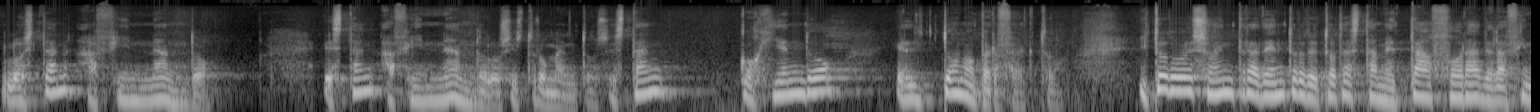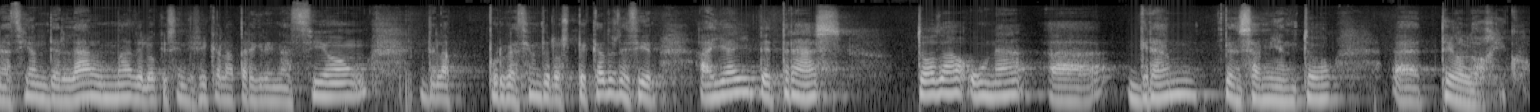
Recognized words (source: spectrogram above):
lo están afinando. Están afinando los instrumentos, están cogiendo el tono perfecto. Y todo eso entra dentro de toda esta metáfora de la afinación del alma, de lo que significa la peregrinación, de la purgación de los pecados. Es decir, ahí hay detrás todo un ah, gran pensamiento ah, teológico.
